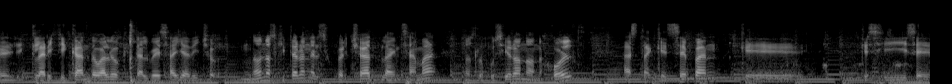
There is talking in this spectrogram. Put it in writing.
eh, clarificando algo que tal vez haya dicho. No nos quitaron el super chat Blind Sama, nos lo pusieron on hold hasta que sepan que, que sí se,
